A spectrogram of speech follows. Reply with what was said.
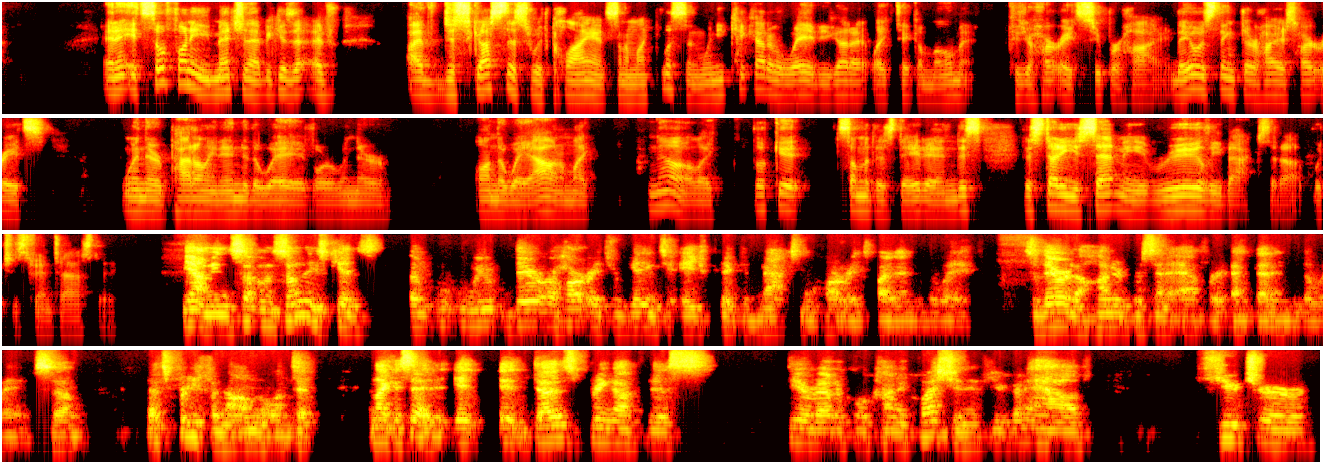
and it's so funny you mention that because I've I've discussed this with clients, and I'm like, listen, when you kick out of a wave, you gotta like take a moment because your heart rate's super high. They always think their highest heart rates when they're paddling into the wave or when they're on the way out. I'm like, no, like look at some of this data and this the study you sent me really backs it up which is fantastic. Yeah i mean some, some of these kids uh, we their heart rates were getting to age predicted maximum heart rates by the end of the wave. So they're at 100% effort at that end of the wave. So that's pretty phenomenal. And, to, and like i said it it does bring up this theoretical kind of question. If you're going to have future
